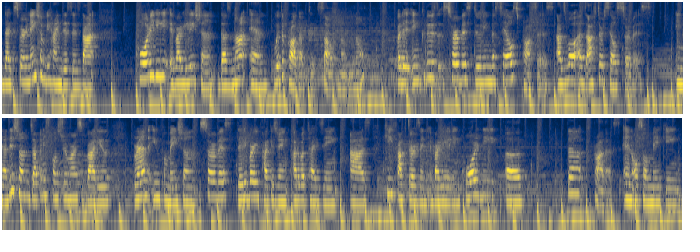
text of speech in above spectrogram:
The explanation behind this is that quality evaluation does not end with the product itself, no, no, but it includes service during the sales process as well as after sales service. In addition, Japanese consumers value brand information, service, delivery packaging, advertising as key factors in evaluating quality of the products and also making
